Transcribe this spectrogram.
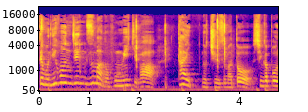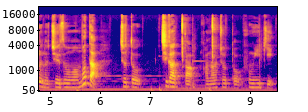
でも日本人妻の雰囲気はタイの中妻とシンガポールの中妻はまたちょっと違ったかなちょっと雰囲気。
